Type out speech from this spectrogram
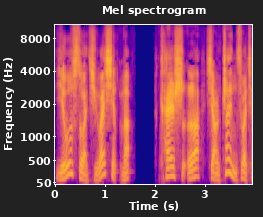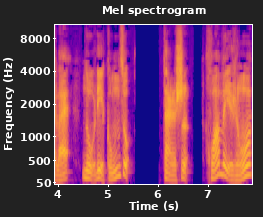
有所觉醒了，开始想振作起来，努力工作。但是黄美荣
